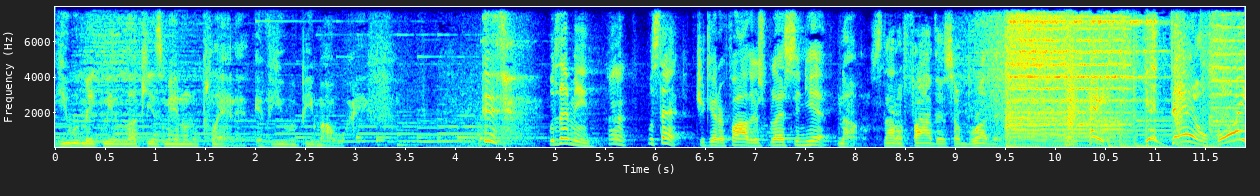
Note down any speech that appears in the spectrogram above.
You would make me the luckiest man on the planet if you would be my wife. What does that mean? Huh? What's that? Did you get her father's blessing yet? No, it's not her father, it's her brother. Hey, get down, boy!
